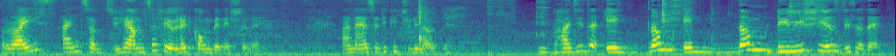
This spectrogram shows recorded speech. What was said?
राईस अँड सब्जी. हे आमचं फेवरेट कॉम्बिनेशन आहे. आणि यासाठी खिचडी लावते. भाजी तर एकदम एकदम डिलिशियस दिसत आहे.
